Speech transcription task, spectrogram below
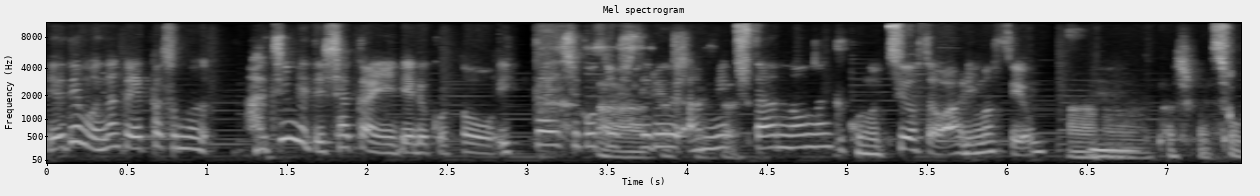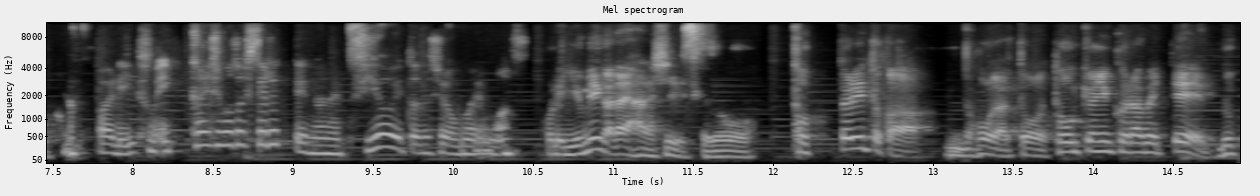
いやでもなんかやっぱその初めて社会に出ることを一回仕事してるあー確かにあんみつさんのなんかこの強さはありますよ。あ確かにそうかも。やっぱりその一回仕事してるっていうのはね強いと私は思います。これ夢がない話ですけど鳥取とかの方だと東京に比べて物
